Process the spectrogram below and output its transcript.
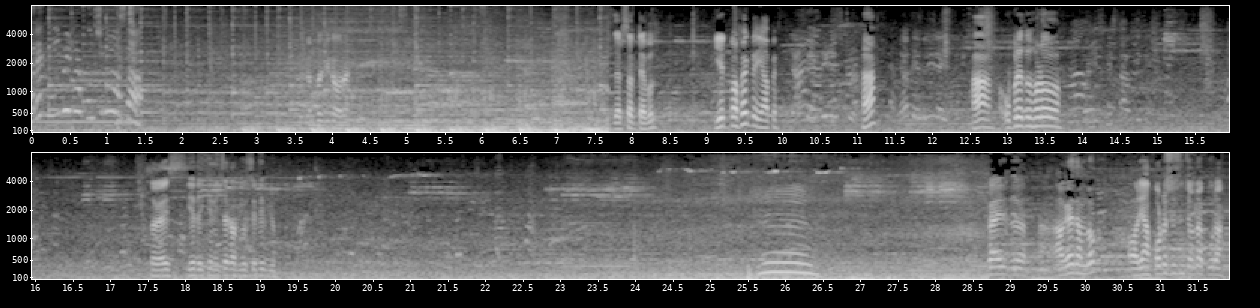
अरे नहीं बेटा कुछ नहीं होता। गणपति जी का हो रहा है। That's a table. ये परफेक्ट है यहाँ पे। हाँ? हाँ ऊपर तो थोड़ा। तो गाइस ये देखिए नीचे का व्यू सिटी व्यू गाइस आ गए थे हम लोग, और यहाँ फ़ोटो सेशन चल रहा है पूरा।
